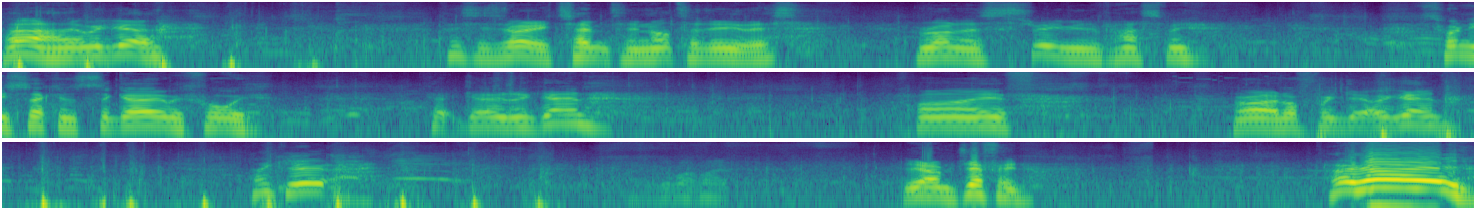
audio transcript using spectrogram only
ah, there we go. This is very tempting not to do this. Runners streaming past me. 20 seconds to go before we get going again. Five. Right, off we go again. Thank you. Yeah, I'm jeffing. Hey, hey!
